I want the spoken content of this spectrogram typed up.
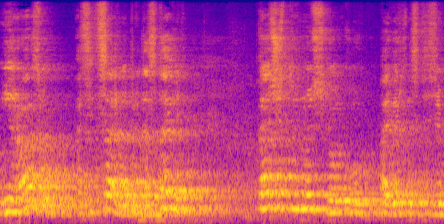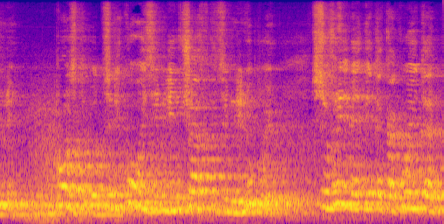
ни разу официально предоставить качественную съемку поверхности Земли. Просто вот целиковой Земли, участок Земли, любой. Все время это какое-то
